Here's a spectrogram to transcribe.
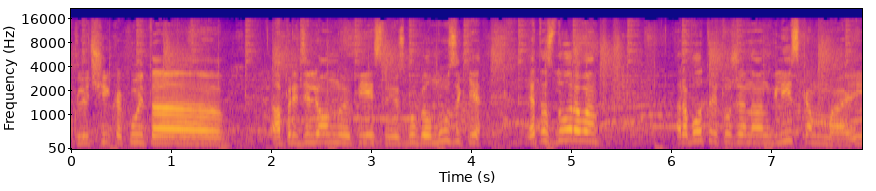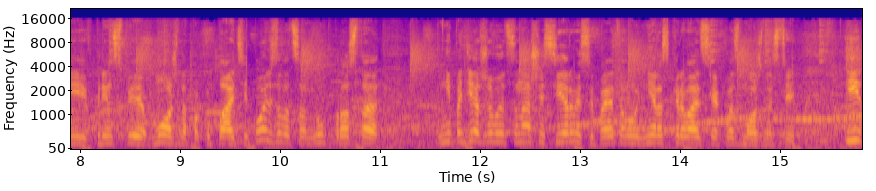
включи какую-то определенную песню из Google музыки. Это здорово, работает уже на английском, и, в принципе, можно покупать и пользоваться, ну, просто не поддерживаются наши сервисы, поэтому не раскрывают всех возможностей. И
